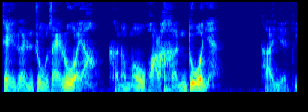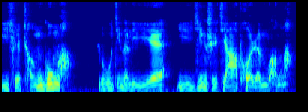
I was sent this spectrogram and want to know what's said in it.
这个人住在洛阳，可能谋划了很多年，他也的确成功了。如今的李爷已经是家破人亡了。”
